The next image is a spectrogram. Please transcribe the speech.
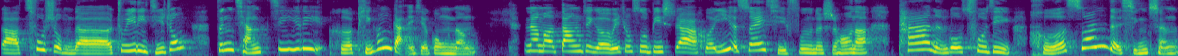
啊，促使我们的注意力集中，增强记忆力和平衡感的一些功能。那么，当这个维生素 B 十二和叶酸一起服用的时候呢，它能够促进核酸的形成，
